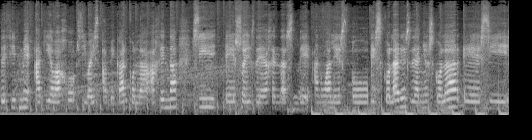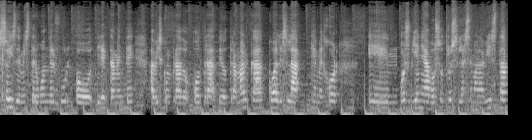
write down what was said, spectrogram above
Decidme aquí abajo si vais a pecar con la agenda, si eh, sois de agendas de anuales o escolares, de año escolar, eh, si sois de Mr. Wonderful o directamente habéis comprado otra de otra marca, cuál es la que mejor eh, os viene a vosotros si la semana vista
